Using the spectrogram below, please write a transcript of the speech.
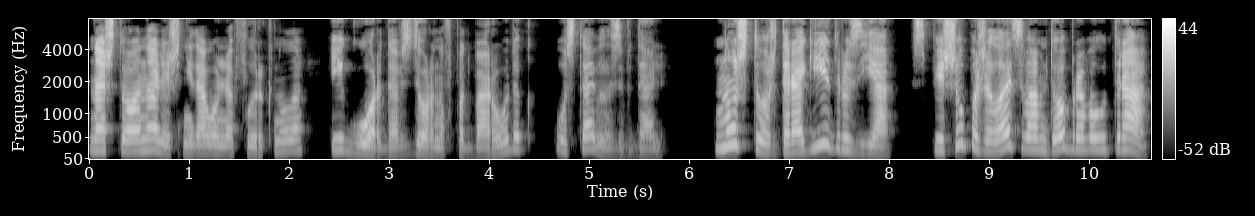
На что она лишь недовольно фыркнула и, гордо вздернув подбородок, уставилась вдаль. «Ну что ж, дорогие друзья, спешу пожелать вам доброго утра!»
